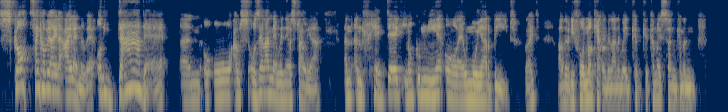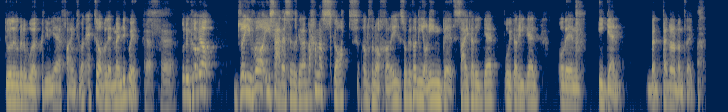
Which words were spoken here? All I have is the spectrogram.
Scott, sa'n cofio ail, ail enw fe, oedd i dad e yn, o, o, Aws, o Zeland Newydd neu Australia yn, yn rhedeg un o gwmnïau olew mwyaf byd, right? A dde wedi ffono Kelvin Lan a gweud, come my son, come and do a little bit of work with you. Yeah, fine. Ti'n bod eto fel un mae'n digwydd. Yeah, yeah, yeah. So dwi'n cofio dreifo i Saracens gyda bach yma Scott wrth yn ochr i. So beth o'n i, o'n i'n beth, 7 ar 20, 8 ar 20, oedd e'n 20, 4 ar 15.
